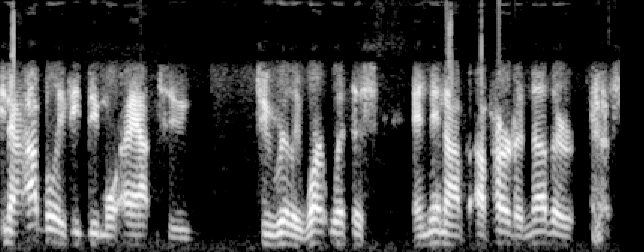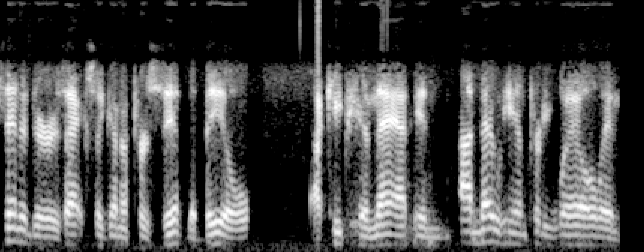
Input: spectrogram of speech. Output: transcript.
you know, I believe he'd be more apt to to really work with us. And then I've I've heard another senator is actually going to present the bill. I keep hearing that, and I know him pretty well, and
